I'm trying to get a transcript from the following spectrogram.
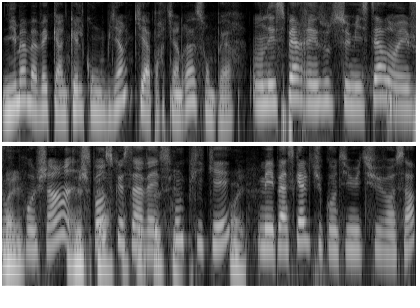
ni même avec un quelconque bien qui appartiendrait à son père. On espère résoudre ce mystère dans les jours Oui, prochains. Je pense que ça ça va être être facile. compliqué. Oui. Mais Pascal, tu continues de suivre ça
